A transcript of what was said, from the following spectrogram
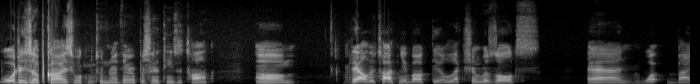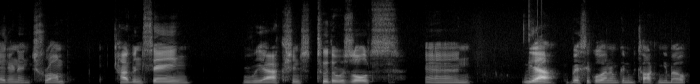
What is up, guys? Welcome to another episode of Teams to Talk. Um, today I'll be talking about the election results and what Biden and Trump have been saying, reactions to the results, and yeah, basically what I'm going to be talking about.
